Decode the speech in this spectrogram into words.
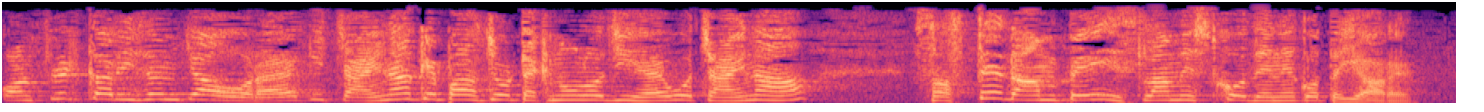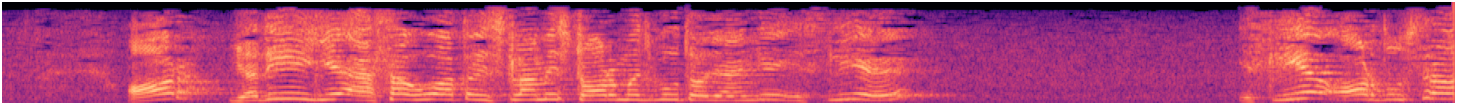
कॉन्फ्लिक्ट का रीजन क्या हो रहा है कि चाइना के पास जो टेक्नोलॉजी है वो चाइना सस्ते दाम पे इस्लामिस्ट को देने को तैयार है। और यदि ये ऐसा हुआ तो इस्लामिस्ट और मज़बूत हो जाएँगे। इसलिए इसलिए और दूसरा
